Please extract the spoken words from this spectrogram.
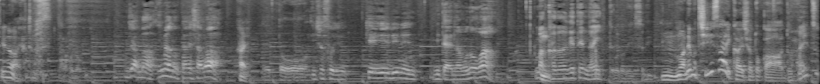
っていうのはやってます。なるほどじゃあまあ今の会社ははい。えっと一応そういう経営理念みたいなものはまあうん。掲げてないってことでいいですね、うん。まあ、でも小さい会社とか独立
